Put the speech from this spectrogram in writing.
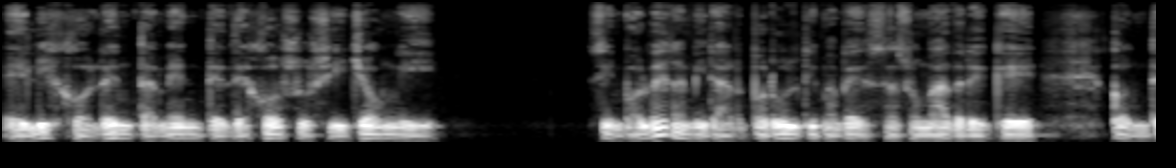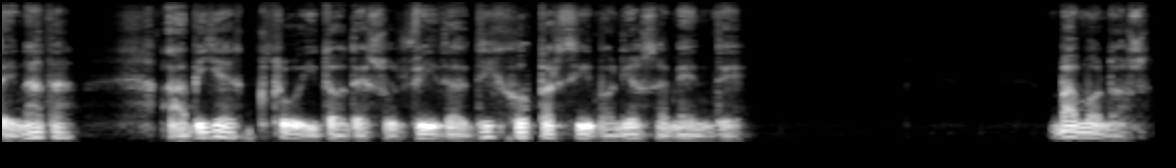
el hijo lentamente dejó su sillón y, sin volver a mirar por última vez a su madre que, condenada, había excluido de sus vidas, dijo parsimoniosamente, «Vámonos,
